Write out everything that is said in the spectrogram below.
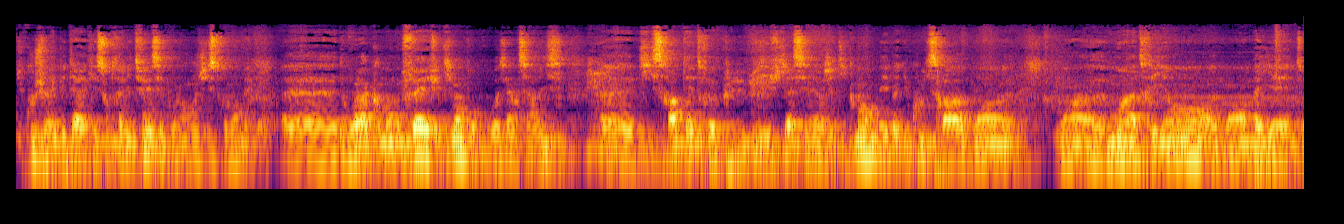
Du coup, je vais répéter la question très vite fait, c'est pour l'enregistrement. Euh, donc voilà, comment on fait effectivement pour proposer un service euh, qui sera peut-être plus, plus, efficace énergétiquement, mais bah, du coup, il sera moins, moins, moins attrayant, moins paillettes,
